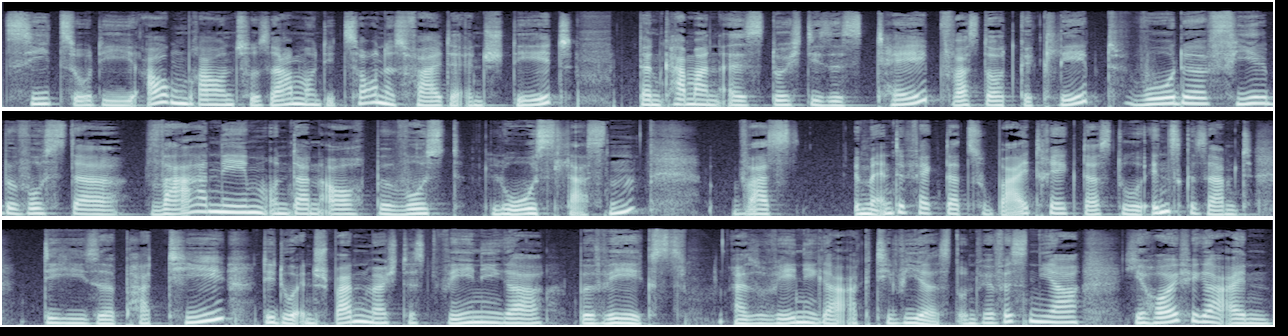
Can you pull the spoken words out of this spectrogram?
zieht so die Augenbrauen zusammen und die Zornesfalte entsteht, dann kann man es durch dieses Tape, was dort geklebt wurde, viel bewusster wahrnehmen und dann auch bewusst loslassen, was im Endeffekt dazu beiträgt, dass du insgesamt diese Partie, die du entspannen möchtest, weniger bewegst, also weniger aktivierst. Und wir wissen ja, je häufiger ein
